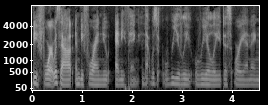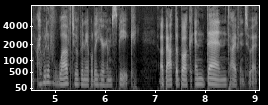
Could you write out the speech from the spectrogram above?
before it was out and before I knew anything. And that was really, really disorienting. I would have loved to have been able to hear him speak about the book and then dive into it.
